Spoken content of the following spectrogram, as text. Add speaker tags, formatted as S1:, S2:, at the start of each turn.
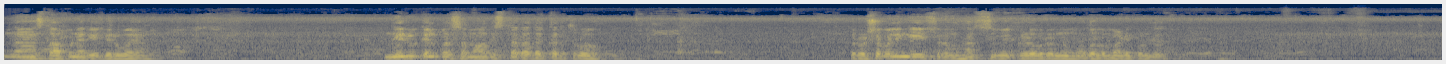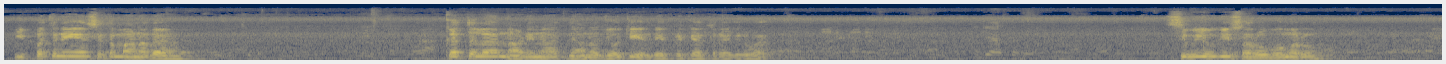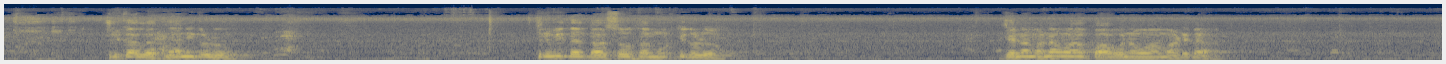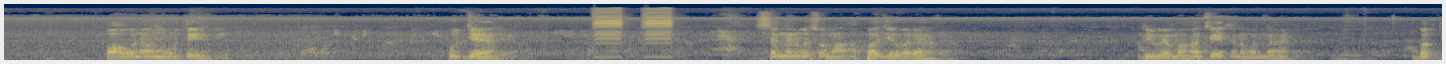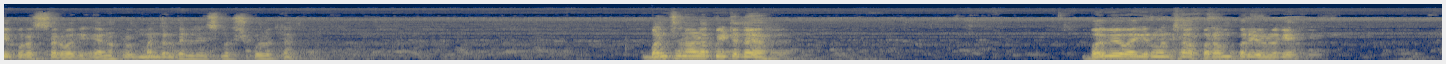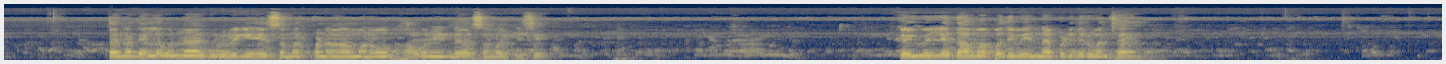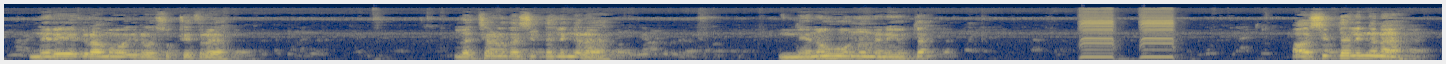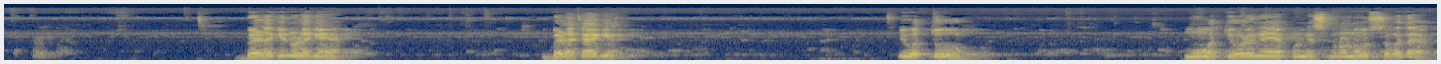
S1: ಸ್ಥಾಪನೆಗೈದಿರುವ ನಿರ್ವಿಕಲ್ಪ ಸಮಾಧಿಸ್ಥರಾದ ಕರ್ತರು ಋಷಭಲಿಂಗೇಶ್ವರ ಮಹಾಶಿವೇಗಳವರನ್ನು ಮೊದಲು ಮಾಡಿಕೊಂಡು ಇಪ್ಪತ್ತನೆಯ ಶತಮಾನದ ಕತ್ತಲ ನಾಡಿನ ಜ್ಞಾನ ಜ್ಯೋತಿ ಎಂದೇ ಪ್ರಖ್ಯಾತರಾಗಿರುವ ಶಿವಯೋಗಿ ಸಾರ್ವಭೌಮರು ತ್ರಿಕಾಲ ಜ್ಞಾನಿಗಳು, ತ್ರಿವಿಧ ದಾಸೋಹ ಮೂರ್ತಿಗಳು, ಜನಮನವ ಪಾವನವ ಮಾಡಿದ ಪಾವನ ಮೂರ್ತಿ, ಪೂಜ್ಯ ಸಂಗನ ಬಸವ ಅಪ್ಪಾಜಿಯವರ ದಿವ್ಯ ಮಹಾಚೇತನವನ್ನು ಭಕ್ತಿ ಪುರಸ್ಸರವಾಗಿ ಏನು ಹೃದ್ ಮಂದಿರದಲ್ಲಿ ಸ್ಮರಿಸಿಕೊಳ್ಳುತ್ತಾ? ಬಂಚನಾಳ ಪೀಠದ ಭವ್ಯವಾಗಿರುವಂತಹ ಪರಂಪರೆಯೊಳಗೆ ತನ್ನದೆಲ್ಲವನ್ನ ಗುರುವಿಗೆ ಸಮರ್ಪಣಾ ಮನೋಭಾವನೆಯಿಂದ ಸಮರ್ಪಿಸಿ ಕೈವಲ್ಯ ಧಾಮ ಪದವಿಯನ್ನು ಪಡೆದಿರುವಂತಹ ನೆರೆಯ ಗ್ರಾಮವಾಗಿರುವ ಸುಕ್ಷೇತ್ರ ಲಕ್ಷಣದ ಸಿದ್ಧಲಿಂಗರ ನೆನಹುವನ್ನು ನೆನೆಯುತ್ತ ಆ ಸಿದ್ಧಲಿಂಗನ ಬೆಳಗಿನೊಳಗೆ ಬೆಳಕಾಗಿ ಇವತ್ತು ಮೂವತ್ತೇಳನೆಯ ಪುಣ್ಯ ಸ್ಮರಣೋತ್ಸವದ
